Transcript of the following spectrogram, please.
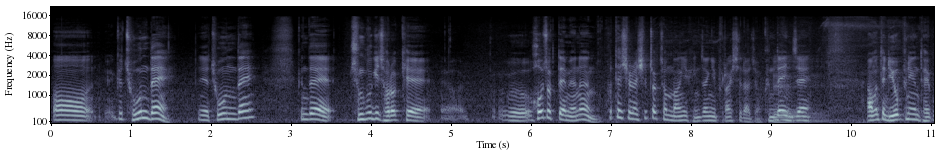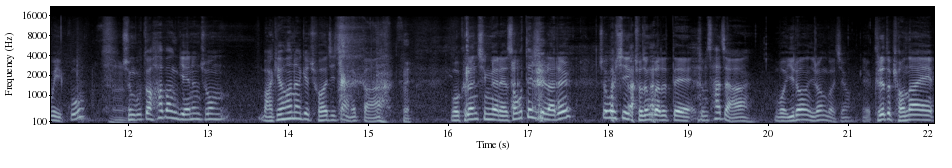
어 좋은데 예, 좋은데 근데 중국이 저렇게 어, 그 허우적되면은 호텔 신라 실적 전망이 굉장히 불확실하죠. 근데 음. 이제 아무튼 리오프닝은 되고 있고 음. 중국도 하반기에는 좀 막연하게 좋아지지 않을까. 뭐 그런 측면에서 호텔 신라를 조금씩 조정받을 때 좀 사자. 뭐 이런 이런 거죠. 예, 그래도 변화에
